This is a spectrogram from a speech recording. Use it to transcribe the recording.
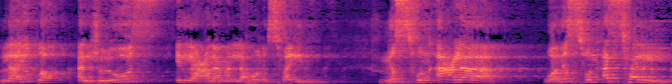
لا يطلق الجلوس إلا على من له نصفين نصف أعلى ونصف أسفل.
